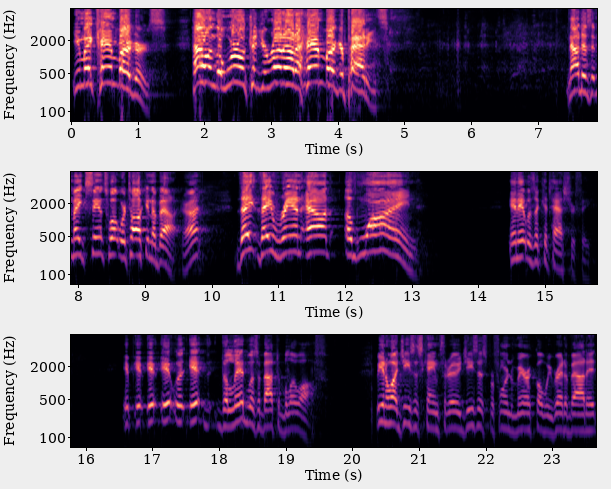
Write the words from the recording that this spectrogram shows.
You make hamburgers. How in the world could you run out of hamburger patties? Now, does it make sense what we're talking about, right? They, they ran out of wine, and it was a catastrophe. It, it, it, it, was, it, the lid was about to blow off. But you know what? Jesus came through. Jesus performed a miracle. We read about it.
